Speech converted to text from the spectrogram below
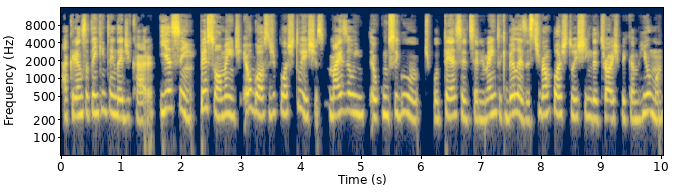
A criança tem que entender de cara. E assim, pessoalmente, eu gosto de plot twists, mas eu, eu consigo, tipo, ter esse discernimento que, beleza, se tiver um plot twist em Detroit Become Human,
